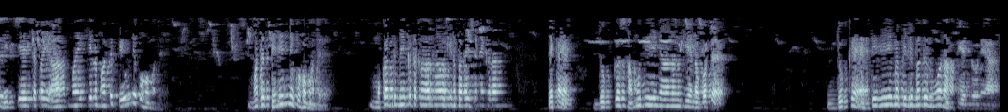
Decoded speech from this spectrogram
නිත්‍යයි ආත්මයි කියලා මට පෙවුනේ කොහොමද? මට පෙනෙන්නේ කොහොමද? මොකද්ද මේකට කාරණාව කියන පරිශ්‍රණය කරන්නේ? ඒකයි දුක්ඛ සමුදය ඥානං කියනකොට දුක ඇතිවීම පිළිබඳ නුවණක් තියෙන්න ඕනේ යාට.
